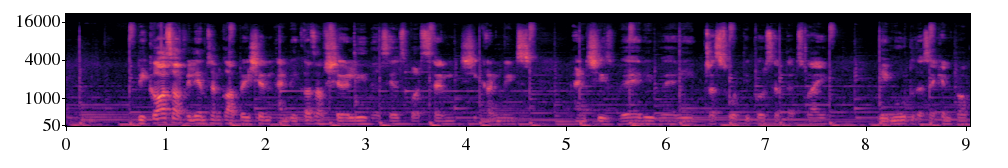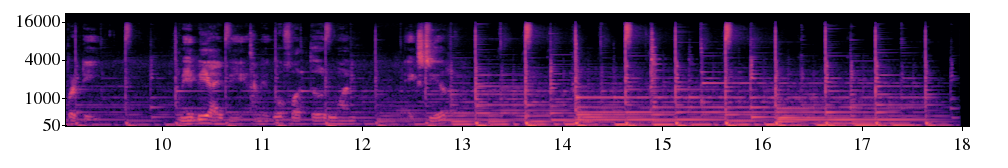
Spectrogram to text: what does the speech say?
Because of Williamson Corporation and because of Shirley, the salesperson, she convinced and she's very, very trustworthy person. That's why we moved to the second property. Maybe I may, I may go for third one next year.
